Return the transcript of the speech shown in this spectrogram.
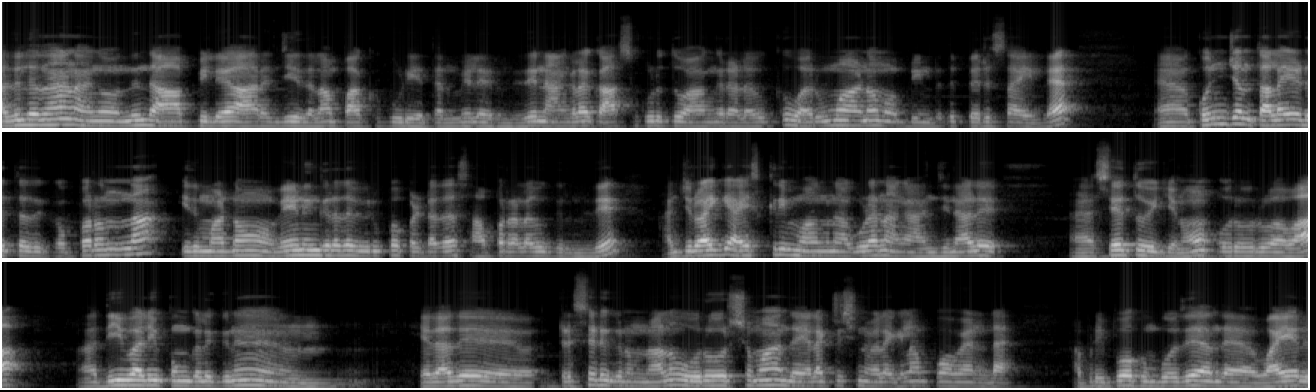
அதில் தான் நாங்கள் வந்து இந்த ஆப்பிள் ஆரஞ்சு இதெல்லாம் பார்க்கக்கூடிய தன்மையில் இருந்தது. நாங்களாம் காசு கொடுத்து வாங்குற அளவுக்கு வருமானம் அப்படின்றது பெருசாக இல்லை. கொஞ்சம் தலையெடுத்ததுக்கப்புறம் தான் இது மட்டும் வேணுங்கிறத விருப்பப்பட்டதை சாப்பிட்ற அளவுக்கு இருந்தது. அஞ்சு ரூபாய்க்கு ஐஸ்கிரீம் வாங்கினா கூட நாங்கள் அஞ்சு நாள் சேர்த்து வைக்கணும். ஒரு ஒரு ரூபாவா? தீபாவளி பொங்கலுக்குன்னு ஏதாவது ட்ரெஸ் எடுக்கணும்னாலும் ஒரு வருஷமாக அந்த எலக்ட்ரிஷியன் வேலைக்கெல்லாம் போவேன்ல. அப்படி போகும்போது அந்த வயர்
